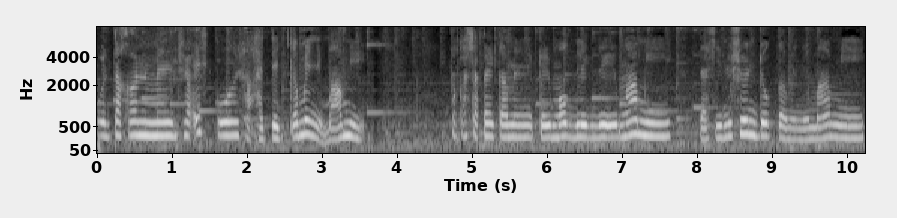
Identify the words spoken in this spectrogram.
Punta kami sa school, hahatid kami ni Mami. Nakasakay kami ni kay Moglig ni Mami. Tapos sinusundo kami ni Mami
